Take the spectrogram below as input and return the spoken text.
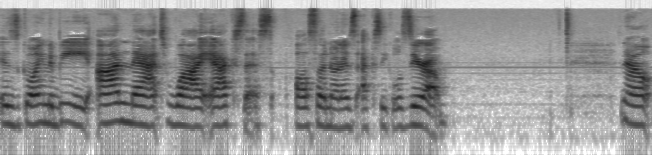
is going to be on that y-axis, also known as x equals 0. Now,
